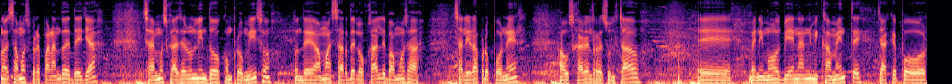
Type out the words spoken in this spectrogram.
Nos estamos preparando desde ya, sabemos que va a ser un lindo compromiso donde vamos a estar de local vamos a salir a proponer, a buscar el resultado. Eh, venimos bien anímicamente, ya que por,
